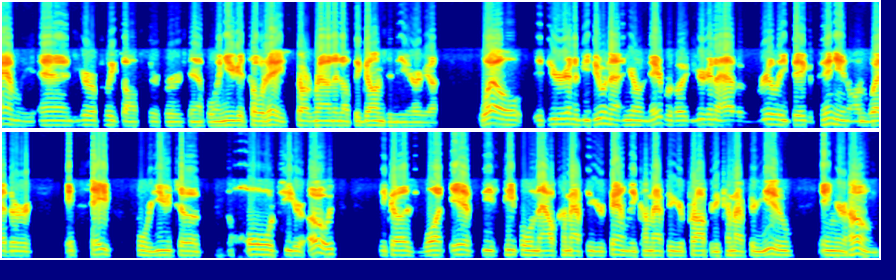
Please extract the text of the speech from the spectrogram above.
family and you're a police officer, for example, and you get told, "Hey, start rounding up the guns in the area." Well, if you're going to be doing that in your own neighborhood, you're going to have a really big opinion on whether it's safe for you to hold to your oath. Because what if these people now come after your family, come after your property, come after you in your home?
